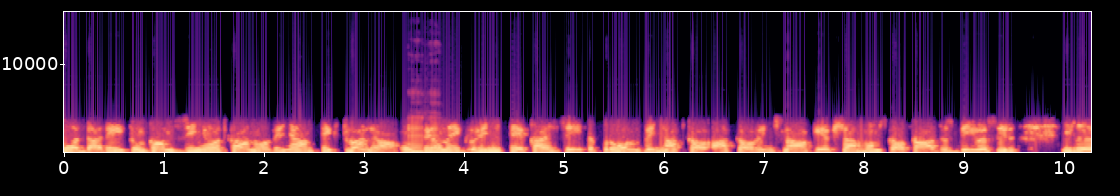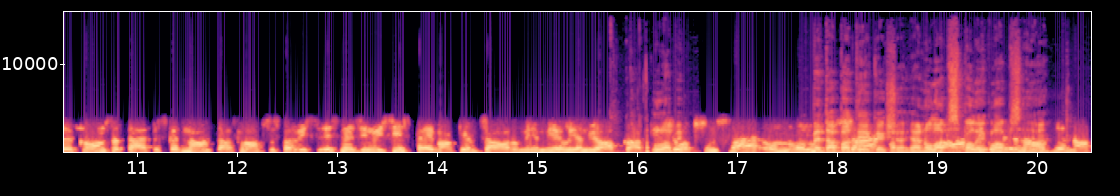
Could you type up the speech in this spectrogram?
Ko darīt un kam ziņot, kā no viņām tikt vaļā. Un Mhm. pilnīgi viņi tiek aizdzīta prom, viņi atkal, atkal viņas nāk iekšā. Mums kaut kādas divas ir, ir eh, konstatētas, kad nāk tās lapsas par visu, es nezinu, visiespējamākiem caurumiem ielien, jo apkārt ir žoks un svē. Un, un Bet tāpat tiek iekšā, jā? Nu, lapsas paliek lapsas, vienalga ienāk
